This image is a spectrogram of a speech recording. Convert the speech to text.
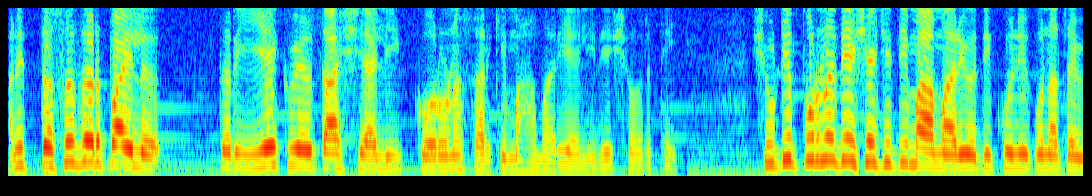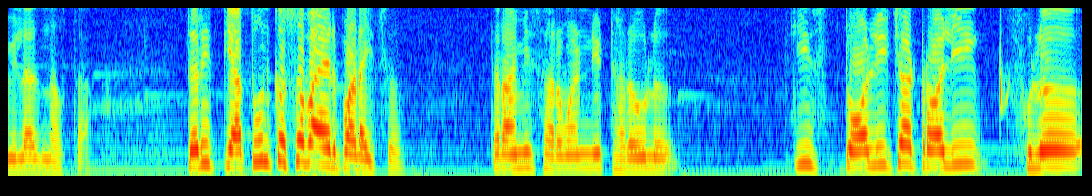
आणि तसं जर पाहिलं तर एक वेळ तर अशी आली कोरोनासारखी महामारी आली देशावरती. शेवटी पूर्ण देशाची ती महामारी होती कुणी कुणाचा विलाज नव्हता. तरी त्यातून कसं बाहेर पडायचं? तर आम्ही सर्वांनी ठरवलं की ट्रॉलीच्या ट्रॉली फुलं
